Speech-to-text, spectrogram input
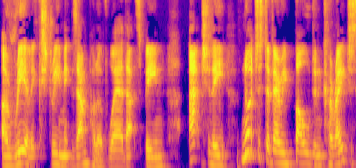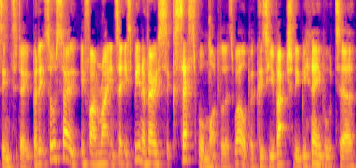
a real extreme example of where that's been actually not just a very bold and courageous thing to do, but it's also, if I'm right in saying, it's been a very successful model as well because you've actually been able to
